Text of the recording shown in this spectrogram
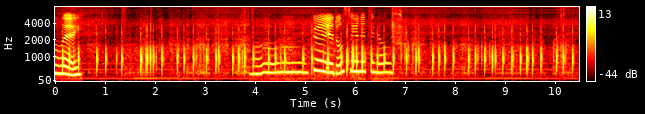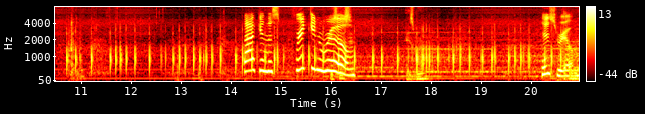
Okay. Okay, I don't see anything else. Back in this freaking room. His room. His room.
